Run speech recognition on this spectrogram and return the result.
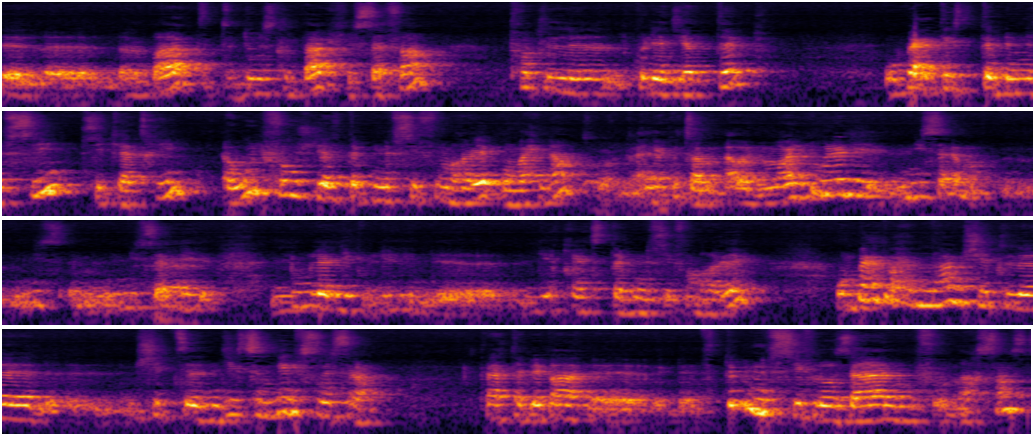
للرباط دوزت الباك في الفلسفه دخلت الكليه ديال الطب وبعد ديت الطب النفسي psychiatrie اول فوج ديال الطب النفسي في المغرب هما حنا أنا كنت المره الاولى النساء النساء الاولى اللي اللي قريت الطب النفسي في المغرب ومن بعد واحد النهار مشيت مشيت ندير تمرين في سويسرا كانت طبيبه آه، في الطب النفسي في لوزان وفي مارسانس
